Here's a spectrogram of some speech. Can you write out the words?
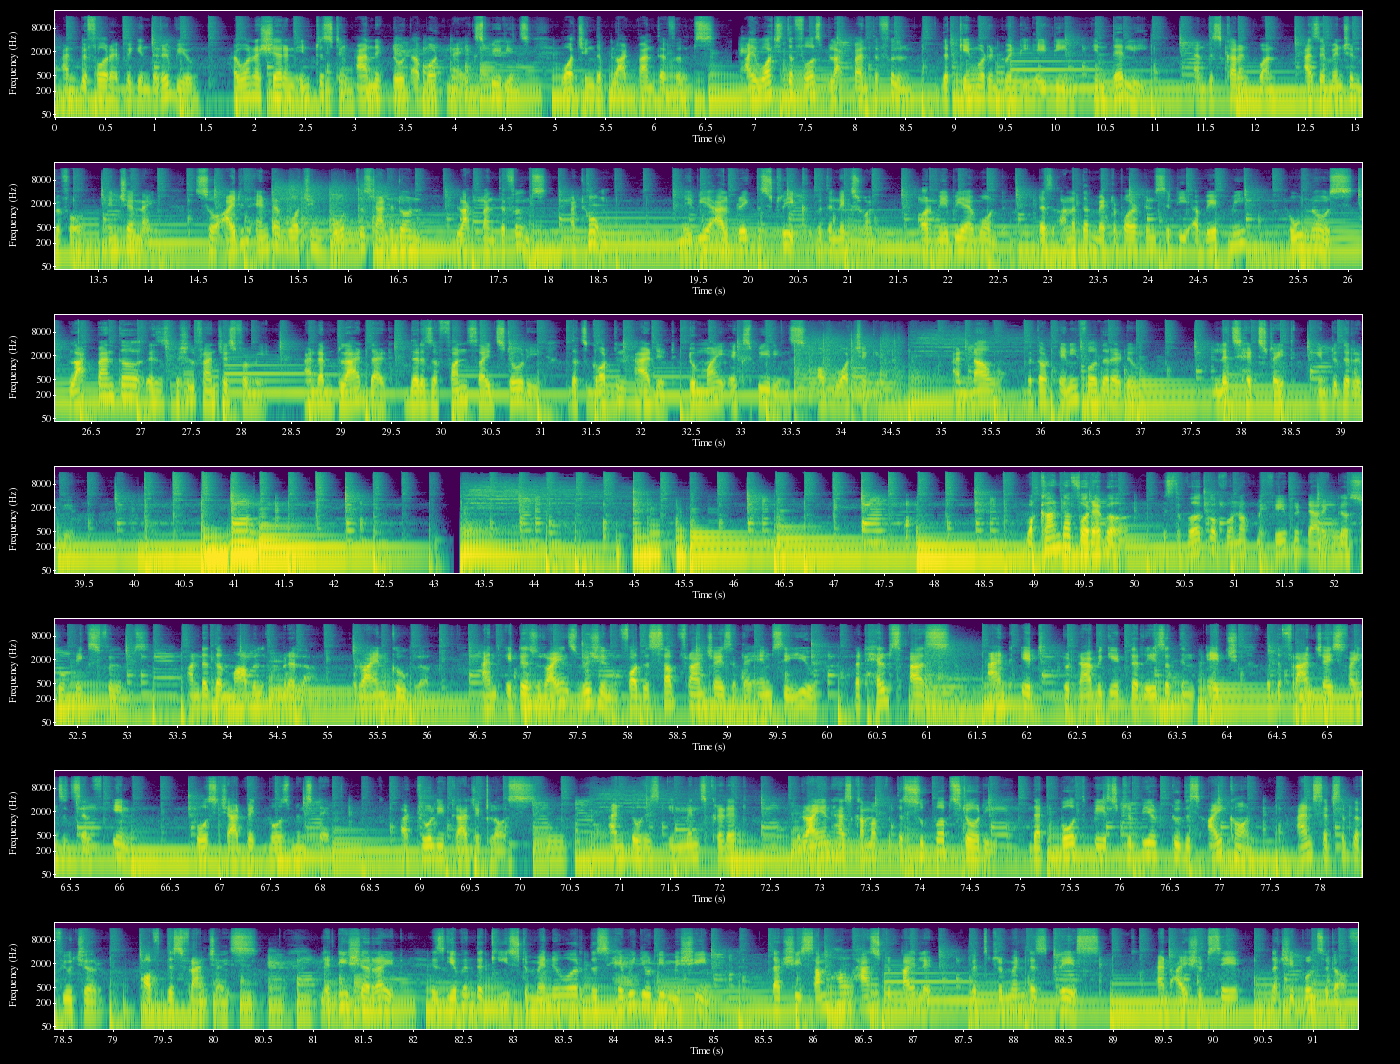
And before I begin the review, I want to share an interesting anecdote about my experience watching the Black Panther films. I watched the first Black Panther film that came out in 2018 in Delhi, and this current one, as I mentioned before, in Chennai. So I didn't end up watching both the standalone Black Panther films at home. Maybe I'll break the streak with the next one, or maybe I won't. Does another metropolitan city await me? Who knows? Black Panther is a special franchise for me, and I'm glad that there is a fun side story that's gotten added to my experience of watching it. And now, without any further ado, let's head straight into the review. Wakanda Forever the work of one of my favorite directors who makes films under the Marvel umbrella, Ryan Coogler. And it is Ryan's vision for the sub franchise of the MCU that helps us and it to navigate the razor thin edge that the franchise finds itself in post Chadwick Boseman's death, a truly tragic loss. And to his immense credit, Ryan has come up with a superb story that both pays tribute to this icon and sets up the future of this franchise. Letitia Wright is given the keys to maneuver this heavy duty machine that she somehow has to pilot with tremendous grace, and I should say that she pulls it off.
